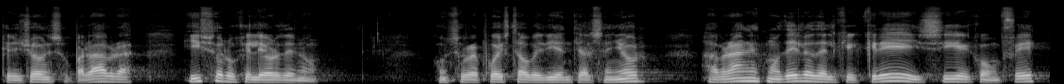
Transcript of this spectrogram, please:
creyó en su palabra, hizo lo que le ordenó. Con su respuesta obediente al Señor, Abraham es modelo del que cree y sigue con fe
